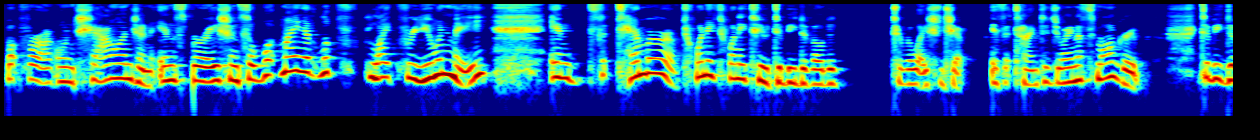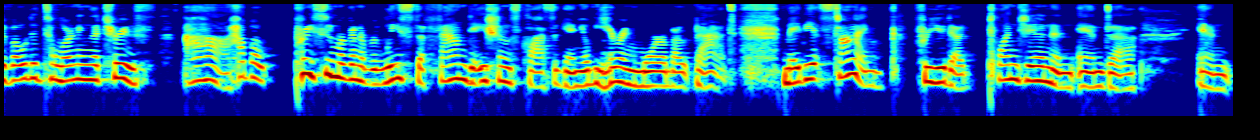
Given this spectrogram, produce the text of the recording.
but for our own challenge and inspiration. So what might it look like for you and me in September of 2022 to be devoted to relationship? Is it time to join a small group? To be devoted to learning the truth. Ah, how about pretty soon we're going to release the foundations class again. You'll be hearing more about that. Maybe it's time for you to plunge in and, and, uh, and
